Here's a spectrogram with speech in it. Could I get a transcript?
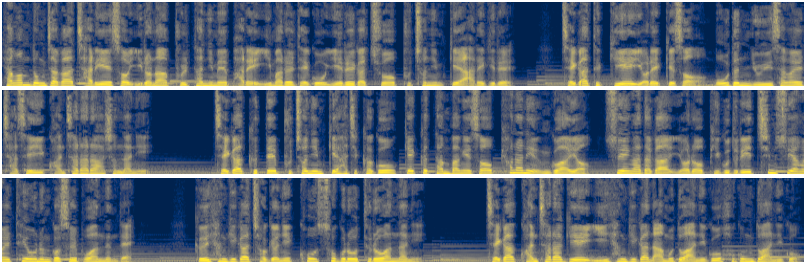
향엄동자가 자리에서 일어나 불타님의 발에 이마를 대고 예를 갖추어 부처님께 아뢰기를 제가 듣기에 열애께서 모든 유의상을 자세히 관찰하라 하셨나니 제가 그때 부처님께 하직하고 깨끗한 방에서 편안히 응거하여 수행하다가 여러 비구들이 침수향을 태우는 것을 보았는데 그 향기가 저견이 코 속으로 들어왔나니 제가 관찰하기에 이 향기가 나무도 아니고 허공도 아니고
